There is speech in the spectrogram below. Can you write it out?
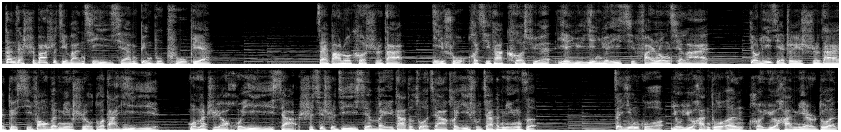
但在18世纪晚期以前并不普遍。在巴洛克时代，艺术和其他科学也与音乐一起繁荣起来。要理解这一时代对西方文明史有多大意义，我们只要回忆一下17世纪一些伟大的作家和艺术家的名字。在英国有约翰多恩和约翰米尔顿，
